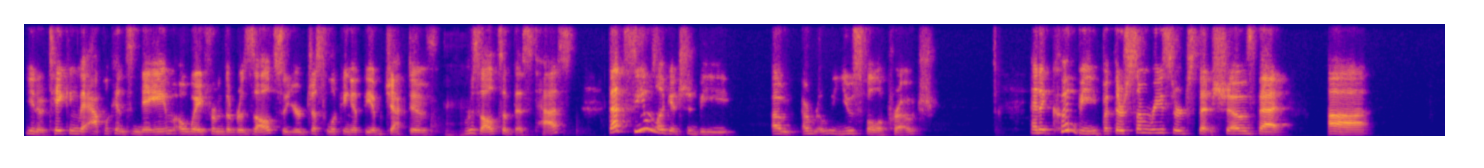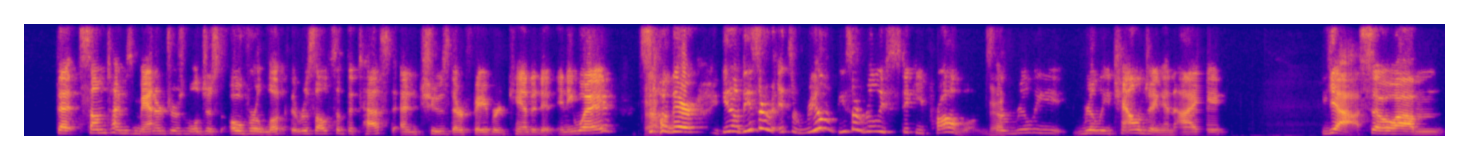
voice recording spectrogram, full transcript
you know taking the applicant's name away from the results so you're just looking at the objective mm-hmm. results of this test that seems like it should be a, a, really useful approach and it could be but there's some research that shows that uh, that sometimes managers will just overlook the results of the test and choose their favored candidate anyway yeah. so they're you know these are it's real these are really sticky problems yeah. they're really really challenging and i yeah so um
